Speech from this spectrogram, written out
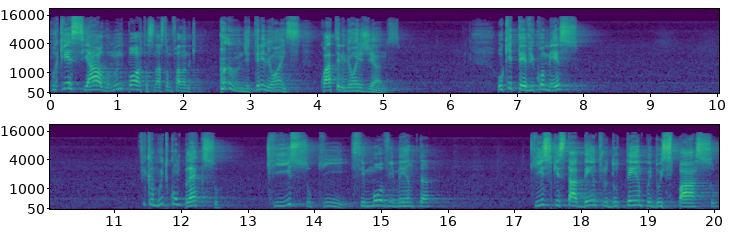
Porque esse algo, não importa se nós estamos falando aqui de trilhões, 4 trilhões de anos. O que teve começo fica muito complexo que isso que se movimenta, que isso que está dentro do tempo e do espaço,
